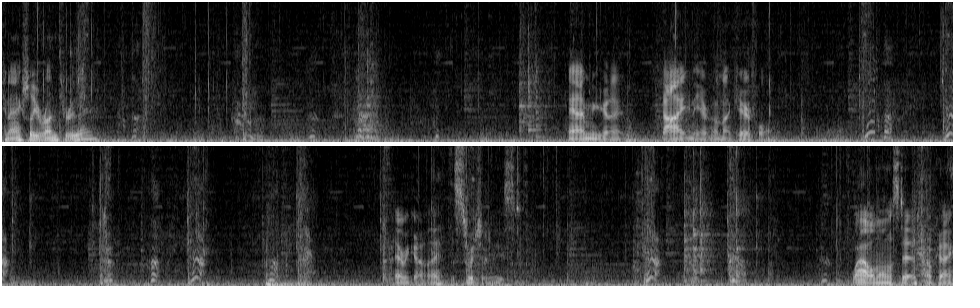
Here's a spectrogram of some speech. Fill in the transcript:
Can I actually run through there? Yeah, I'm gonna die in here if I'm not careful. There we go. I have to switch at least. Wow, I'm almost dead. Okay.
